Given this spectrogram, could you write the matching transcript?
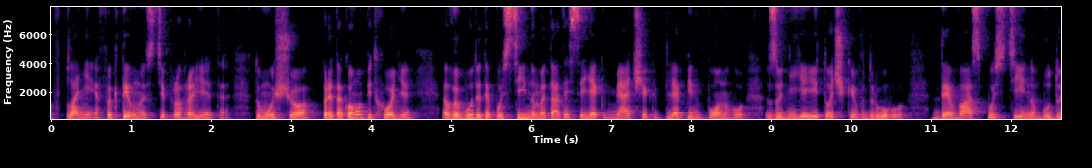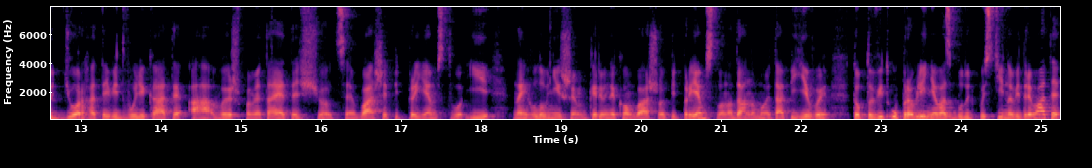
в плані ефективності програєте, тому що при такому підході ви будете постійно метатися як м'ячик для пінг-понгу з однієї точки в другу, де вас постійно будуть дьоргати, відволікати. А ви ж пам'ятаєте, що це ваше підприємство, і найголовнішим керівником вашого підприємства на даному етапі є ви. Тобто від управління вас будуть постійно відривати,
